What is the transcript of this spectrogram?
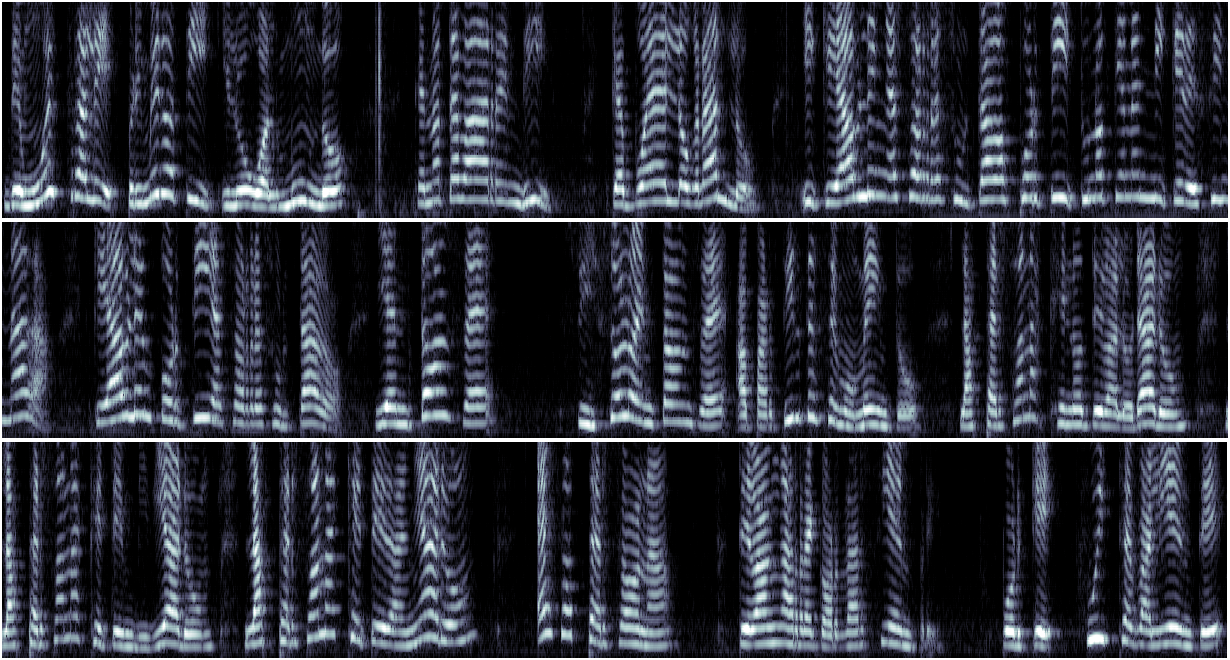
demuéstrale primero a ti y luego al mundo que no te vas a rendir, que puedes lograrlo y que hablen esos resultados por ti. Tú no tienes ni que decir nada, que hablen por ti esos resultados. Y entonces, si solo entonces, a partir de ese momento, las personas que no te valoraron, las personas que te envidiaron, las personas que te dañaron, esas personas te van a recordar siempre, porque fuiste valiente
